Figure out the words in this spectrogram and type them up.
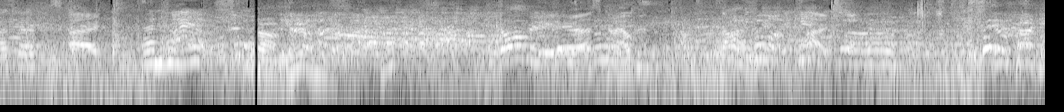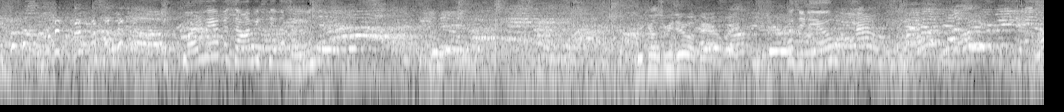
Wesker. Hi. And who knows? Yes, can I help you? Hi. Why do we have a zombie Sailor Moon? Because we do, apparently. Because we do?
